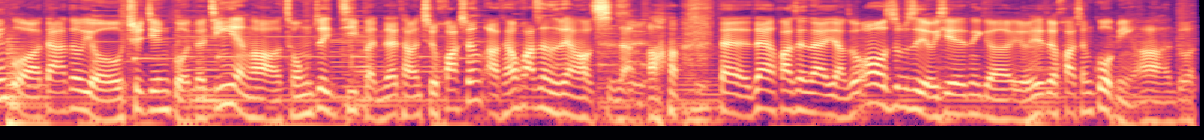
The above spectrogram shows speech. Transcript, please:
坚果，大家都有吃坚果的经验啊。从最基本在台湾吃花生啊，台湾花生是非常好吃的啊。但但花生大家讲说，哦，是不是有一些那个有些对花生过敏啊？很多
